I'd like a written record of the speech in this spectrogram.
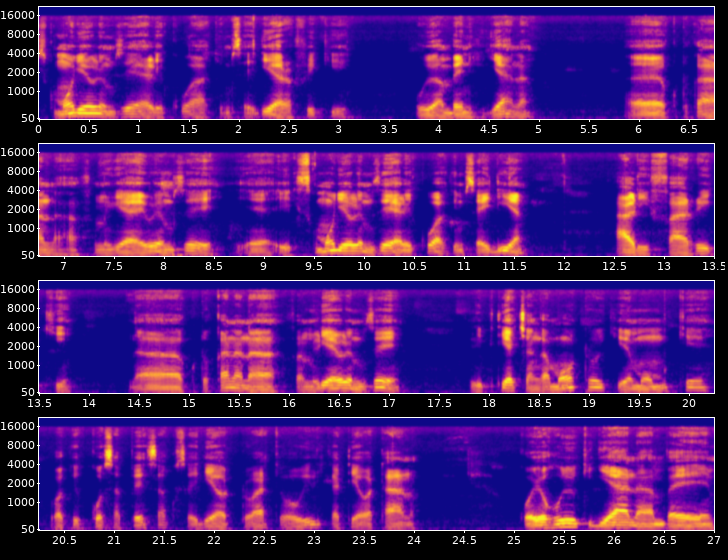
Siku moja yule mzee alikuwa akimsaidia rafiki huyu ambaye ni kijana Uh, kutokana na familia ya yule mzee uh, siku moja yule mzee alikuwa akimsaidia alifariki, na kutokana na familia ya yule mzee ilipitia changamoto ikiwemo mke wake kukosa pesa kusaidia watoto wake wawili kati ya watano. Kwa hiyo huyu kijana ambaye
